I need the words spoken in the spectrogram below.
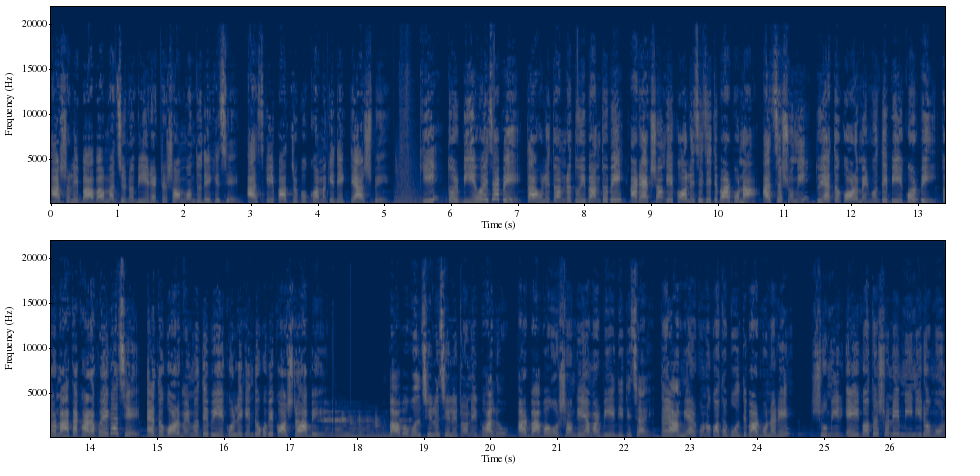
আসলে বাবা আমার জন্য বিয়ের একটা সম্বন্ধ দেখেছে। আজকেই পাত্রপক্ষ আমাকে দেখতে আসবে। কি? তোর বিয়ে হয়ে যাবে? তাহলে তো আমরা দুই বান্ধবী আর একসঙ্গে কলেজে যেতে পারব না। আচ্ছা সুমি, তুই এত গরমের মধ্যে বিয়ে করবি? তোর মাথা খারাপ হয়ে গেছে? এত গরমের মধ্যে বিয়ে করলে কিন্তু খুবই কষ্ট হবে। বাবা বলছিল ছেলেটা অনেক ভালো, আর বাবা ওর সঙ্গেই আমার বিয়ে দিতে চায়। তাই আমি আর কোনো কথা বলতে পারব না রে। সুমির এই কথা শুনে মিনিরও মন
